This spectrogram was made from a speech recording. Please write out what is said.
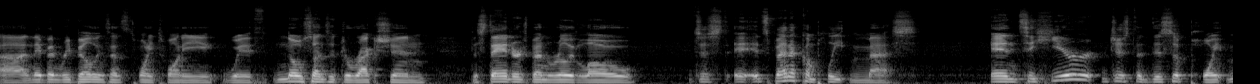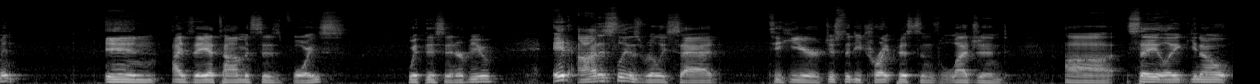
Uh, and they've been rebuilding since 2020 with no sense of direction the standard's been really low just it's been a complete mess. And to hear just the disappointment in Isiah Thomas's voice with this interview. It honestly is really sad to hear just the Detroit Pistons legend uh, say like you know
